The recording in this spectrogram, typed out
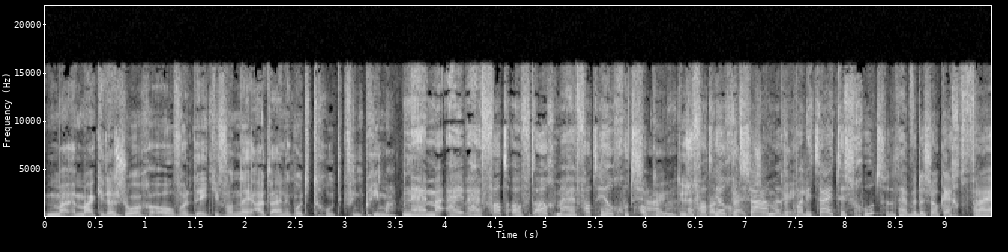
Ma- maak je daar zorgen over? Denk je van nee, uiteindelijk wordt het goed, ik vind het prima. Nee, maar hij, hij vat over het algemeen hij vat heel goed Oké, samen. dus hij vat heel goed is samen. De kwaliteit is goed. Dat hebben we dus ook echt vrij,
